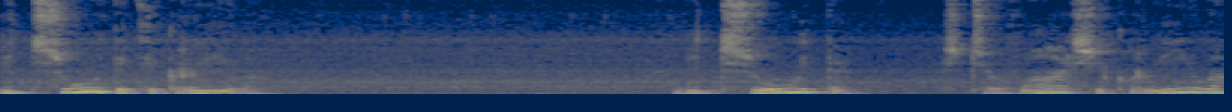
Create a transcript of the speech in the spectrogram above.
Відчуйте ці крила. Відчуйте, що ваші крила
